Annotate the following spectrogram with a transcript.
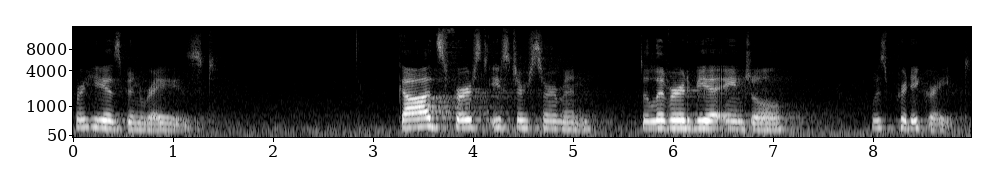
for he has been raised. God's first Easter sermon, delivered via angel, was pretty great.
